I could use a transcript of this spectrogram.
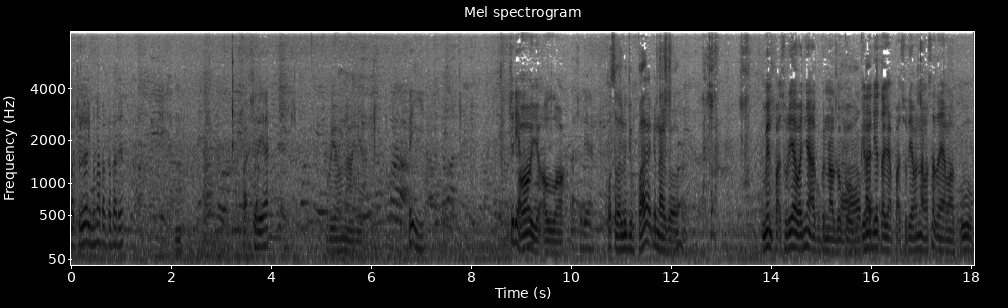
Pak Surya gimana apa kabar ya? Hmm. Pak Surya Surya mana dia? PI Surya Oh ya Allah. Pak Surya Kok selalu jumpa kenal kok? Men Pak Surya banyak aku kenal Doko. Kira Pak- dia tanya Pak Surya mana, masa tanya sama aku?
